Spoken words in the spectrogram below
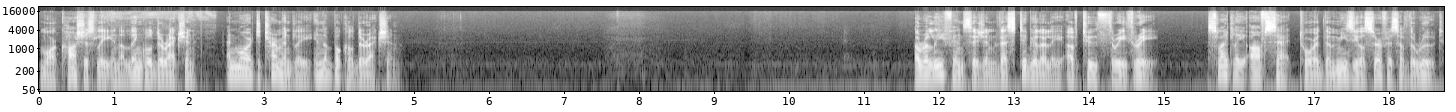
more cautiously in the lingual direction and more determinedly in the buccal direction. A relief incision vestibularly of tooth 3-3, slightly offset toward the mesial surface of the root,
